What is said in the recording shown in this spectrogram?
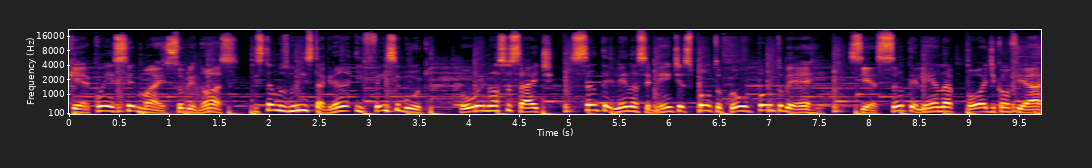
Quer conhecer mais sobre nós? Estamos no Instagram e Facebook ou em nosso site santelenasementes.com.br. Se é Santa Helena, pode confiar.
